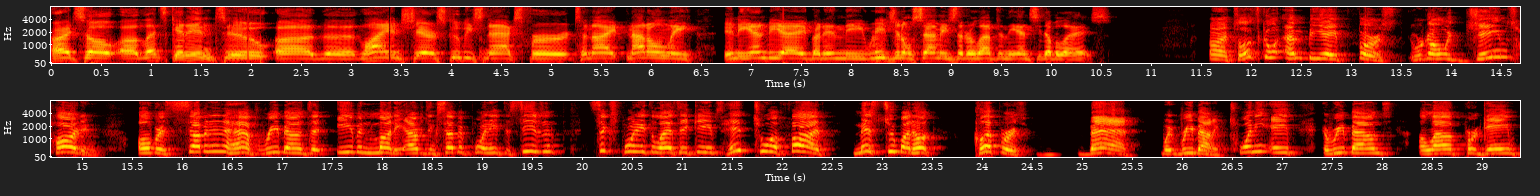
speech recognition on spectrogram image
All right, so uh, let's get into uh, the lion's share Scooby snacks for tonight. Not only in the NBA, but in the regional semis that are left in the NCAA's. All right, so let's go NBA first. We're going with James Harden over seven and a half rebounds at even money, averaging 7.8 this season, 6.8 the last eight games, hit two of five, missed two by hook. Clippers, bad with rebounding. 28th in rebounds allowed per game.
